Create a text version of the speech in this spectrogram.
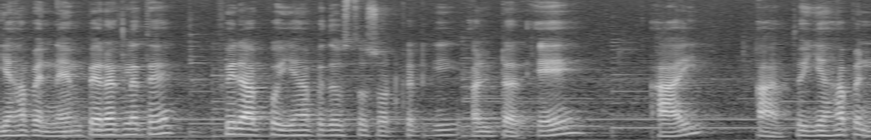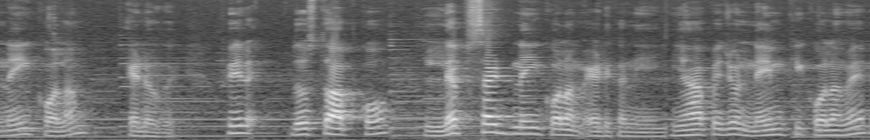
यहाँ पे नेम पे रख लेते हैं। फिर आपको यहाँ पे दोस्तों शॉर्टकट की अल्टर ए आई आर तो यहाँ पे नई कॉलम ऐड हो गई। फिर दोस्तों आपको लेफ़्ट साइड नई कॉलम ऐड करनी है। यहाँ पे जो नेम की कॉलम है,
